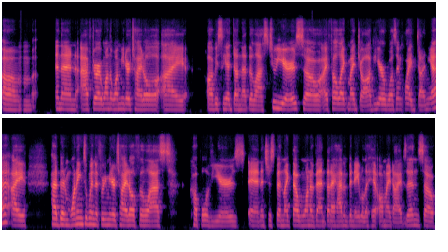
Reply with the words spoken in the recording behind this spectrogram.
Um, and then after I won the one meter title, I obviously had done that the last two years. So I felt like my job here wasn't quite done yet. I had been wanting to win the three meter title for the last couple of years. And it's just been like that one event that I haven't been able to hit all my dives in. So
